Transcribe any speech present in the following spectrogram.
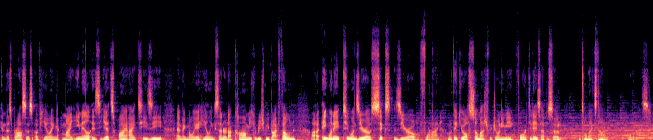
in this process of healing. My email is yitz, Y-I-T-Z, at magnoliahealingcenter.com. You can reach me by phone, uh, 818-210-6049. Well, thank you all so much for joining me for today's episode. Until next time, all the best.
